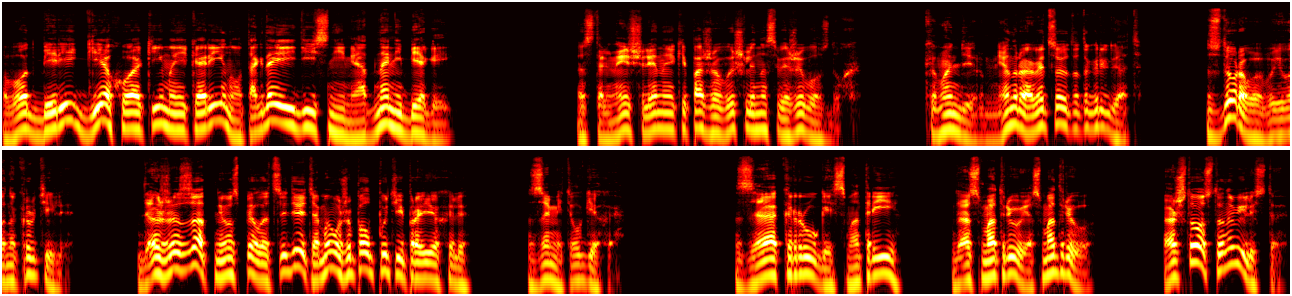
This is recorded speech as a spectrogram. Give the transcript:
«Вот бери Геху, Акима и Карину, тогда и иди с ними, одна не бегай». Остальные члены экипажа вышли на свежий воздух. «Командир, мне нравится этот агрегат. Здорово вы его накрутили. Даже зад не успел отсидеть, а мы уже полпути проехали», — заметил Геха. «За округой смотри». «Да смотрю я, смотрю. А что остановились-то?»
